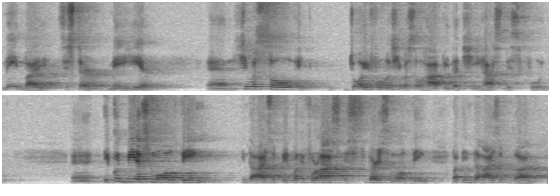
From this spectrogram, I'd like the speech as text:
made by Sister May here. And she was so uh, joyful, she was so happy that she has this food. And it could be a small thing in the eyes of people, and for us, it's a very small thing, but in the eyes of God,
